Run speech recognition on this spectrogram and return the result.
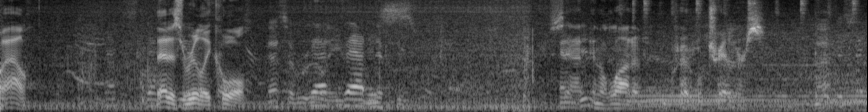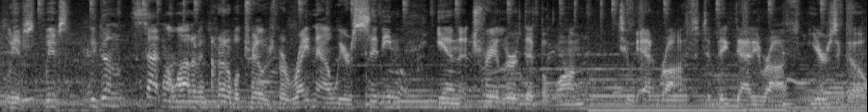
Wow, that is really cool. That's a really That- that is- nifty. sat in a lot of incredible trailers. We have, we have we've done sat in a lot of incredible trailers, but right now we are sitting in a trailer that belonged to Ed Roth, to Big Daddy Roth, years ago,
